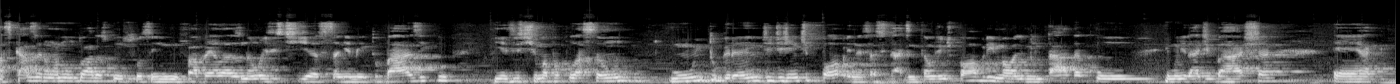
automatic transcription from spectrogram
as casas eram amontoadas como se fossem favelas, não existia saneamento básico e existia uma população muito grande de gente pobre nessas cidades. Então, gente pobre, mal alimentada, com imunidade baixa, é,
